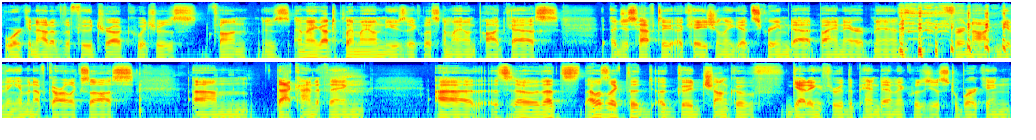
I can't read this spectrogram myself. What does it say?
working out of the food truck which was fun. Was, I mean I got to play my own music, listen to my own podcasts. I just have to occasionally get screamed at by an Arab man for not giving him enough garlic sauce, um, that kind of thing. Uh, so that's that was like the a good chunk of getting through the pandemic was just working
